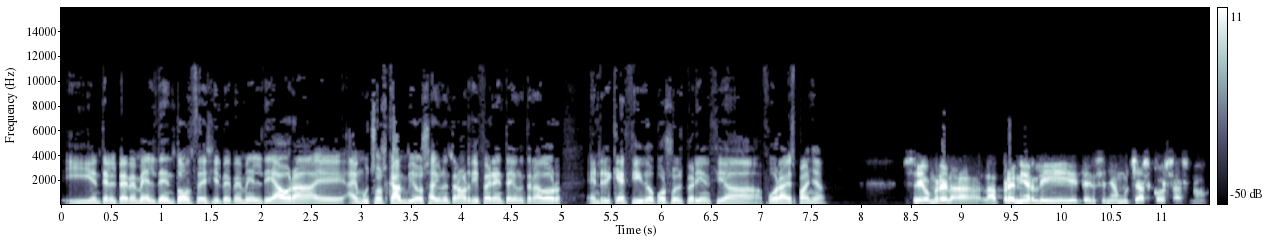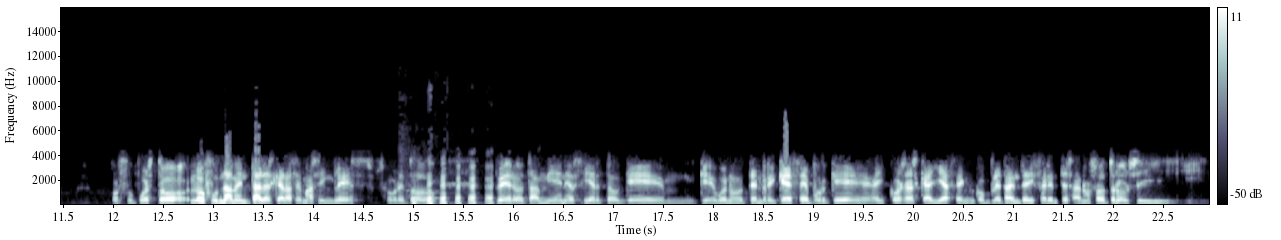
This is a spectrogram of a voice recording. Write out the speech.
y entre el PPML de entonces y el PPML de ahora eh, hay muchos cambios hay un entrenador diferente hay un entrenador enriquecido por su experiencia fuera de España sí hombre la, la Premier League te enseña muchas cosas no por supuesto, lo fundamental es que ahora sé más inglés, sobre todo, pero también es cierto que, que, bueno, te enriquece porque hay cosas que allí hacen completamente diferentes a nosotros y,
